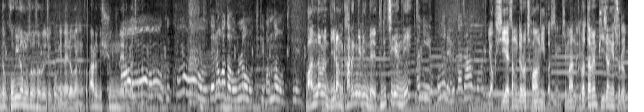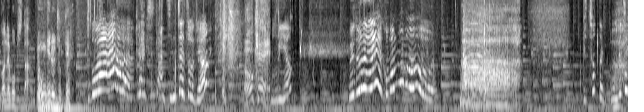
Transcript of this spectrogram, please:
너 거기가 무서워서 그러지. 거기 내려가는 거. 빠르게 슉 내려가잖아. 어어어 그 코너 내려가다가 올라오면 어떡해. 만나면 어떡해. 만나면 니랑 다른 길인데 부딪히겠니? 아니 오늘 여기까지 하고. 역시 예상대로 저항이 거센 김한혜. 그렇다면 비장의 수를 꺼내봅시다. 용기를 줄게. 뭐야! 야 진짜 진짜 소주야? 오케이. 물이야? 왜 저래? 그만 먹어. 미쳤다. 언제쯤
